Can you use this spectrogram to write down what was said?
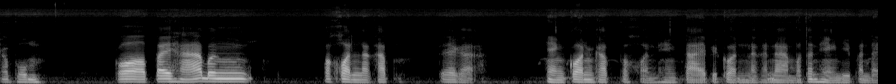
ครับผม ก็ไปหาเบิงปลาขอนแหละครับ แต่ก็แห้งก่อนครับปลาขอนแห้งตายไปก่อนแล้วก็น้ำเพราท่านแห้งดีปันใด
